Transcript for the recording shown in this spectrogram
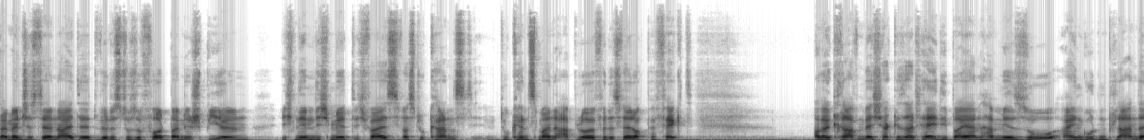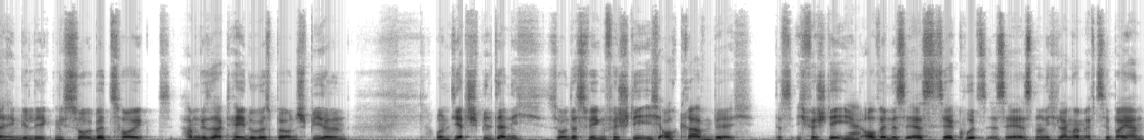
bei Manchester United würdest du sofort bei mir spielen ich nehme dich mit, ich weiß, was du kannst, du kennst meine Abläufe, das wäre doch perfekt. Aber Gravenberg hat gesagt, hey, die Bayern haben mir so einen guten Plan dahingelegt, mich so überzeugt, haben gesagt, hey, du wirst bei uns spielen. Und jetzt spielt er nicht. So, und deswegen verstehe ich auch Gravenberg. Das, ich verstehe ihn, ja. auch wenn es erst sehr kurz ist, er ist noch nicht lange beim FC Bayern,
